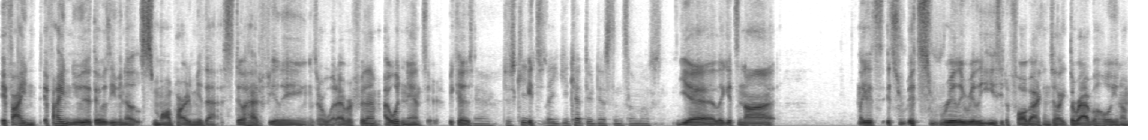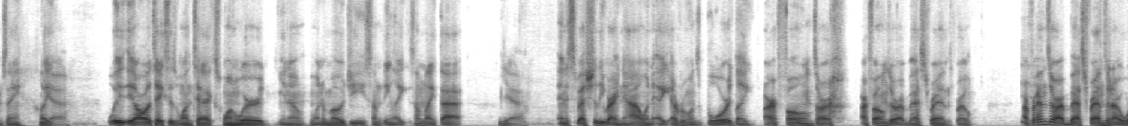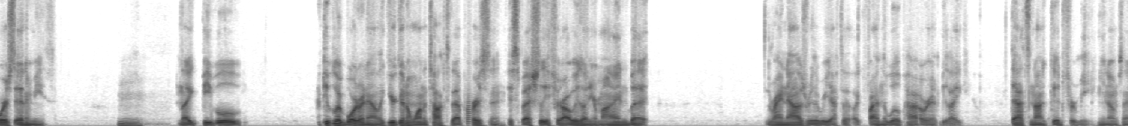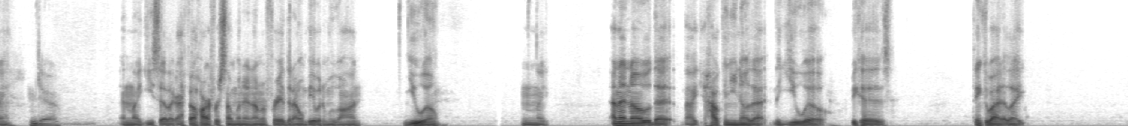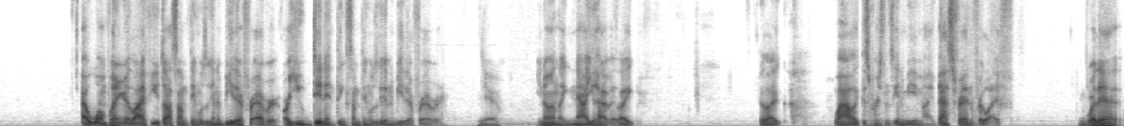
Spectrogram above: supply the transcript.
if I if I knew that there was even a small part of me that still had feelings or whatever for them, I wouldn't answer because Yeah. Just keep it's- like you kept your distance almost. yeah, like it's not like it's it's it's really really easy to fall back into like the rabbit hole. You know what I'm saying? Like yeah. it, it all it takes is one text, one word, you know, one emoji, something like something like that. Yeah. And especially right now when like, everyone's bored, like our phones are our phones are our best friends, bro. Our Yeah. friends are our best friends and our worst enemies. Mm. Like people people are bored right now. Like you're gonna want to talk to that person, especially if you're always on your mind. But right now is really where you have to like find the willpower and be like, that's not good for me. You know what I'm saying? Yeah. And like you said, like I fell hard for someone and I'm afraid that I won't be able to move on. You will. And like and I know that like how can you know that? That you will. Because think about it, like at one point in your life you thought something was gonna be there forever, or you didn't think something was gonna be there forever. Yeah. You know, and like now you have it. Like you're like, wow, like this person's gonna be my best friend for life. Where they at?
